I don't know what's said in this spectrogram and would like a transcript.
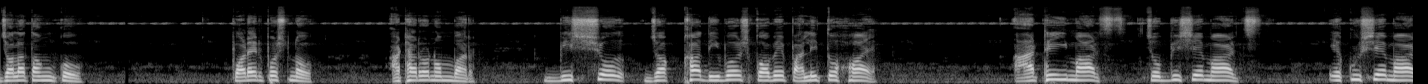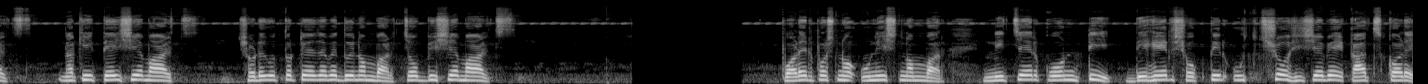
জলাতঙ্ক। পরের প্রশ্ন, আঠারো নম্বর, বিশ্ব যক্ষা দিবস কবে পালিত হয়? আটই মার্চ, চব্বিশে মার্চ, একুশে মার্চ নাকি তেইশে মার্চ? সঠিক উত্তরটি হয়ে যাবে দুই নম্বর, চব্বিশে মার্চ। পরের প্রশ্ন ১৯ নম্বর, নিচের কোনটি দেহের শক্তির উৎস হিসেবে কাজ করে?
